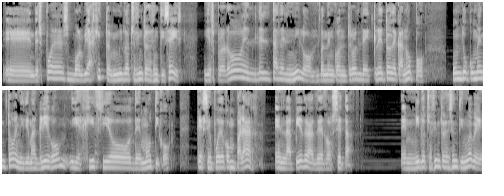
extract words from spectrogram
Eh, después volvió a Egipto en 1866 y exploró el delta del Nilo, donde encontró el decreto de Canopo, un documento en idioma griego y egipcio demótico que se puede comparar en la piedra de Rosetta. En 1869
